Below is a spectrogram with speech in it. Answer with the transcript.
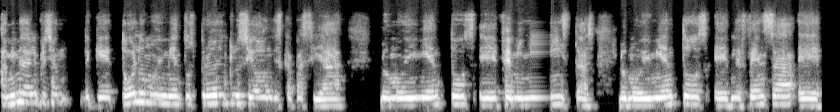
a mí me da la impresión de que todos los movimientos pro inclusión, discapacidad, los movimientos eh, feministas, los movimientos en defensa eh,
